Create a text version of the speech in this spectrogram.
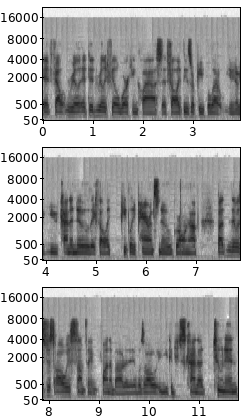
it felt really it did really feel working class it felt like these were people that you know you kind of knew they felt like people your parents knew growing up but there was just always something fun about it it was all you could just kind of tune in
